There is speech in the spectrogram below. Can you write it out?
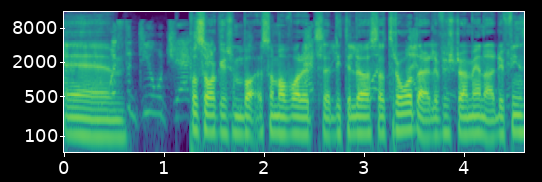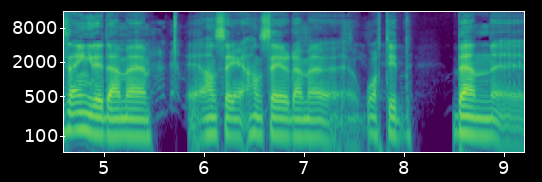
eh, på saker som, som har varit lite lösa trådar, eller förstår jag menar? Det finns en grej där med, eh, han, säger, han säger det där med What did Ben eh,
